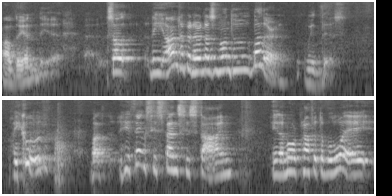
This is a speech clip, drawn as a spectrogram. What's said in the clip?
of the. And the uh, so the entrepreneur doesn't want to bother with this. He could, but he thinks he spends his time in a more profitable way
